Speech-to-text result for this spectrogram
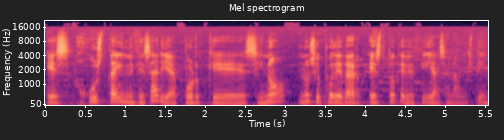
es justa y necesaria, porque si no, no se puede dar esto que decía San Agustín.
